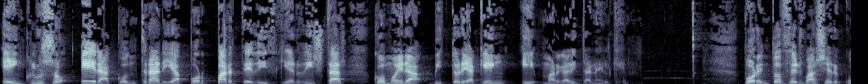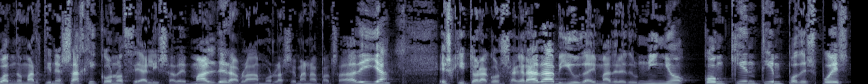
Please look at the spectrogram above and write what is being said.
e incluso era contraria por parte de izquierdistas como era Victoria Ken y Margarita Nelke. Por entonces va a ser cuando Martínez Sagi conoce a Elizabeth Malder, hablábamos la semana pasada de ella, escritora consagrada, viuda y madre de un niño, con quien tiempo después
